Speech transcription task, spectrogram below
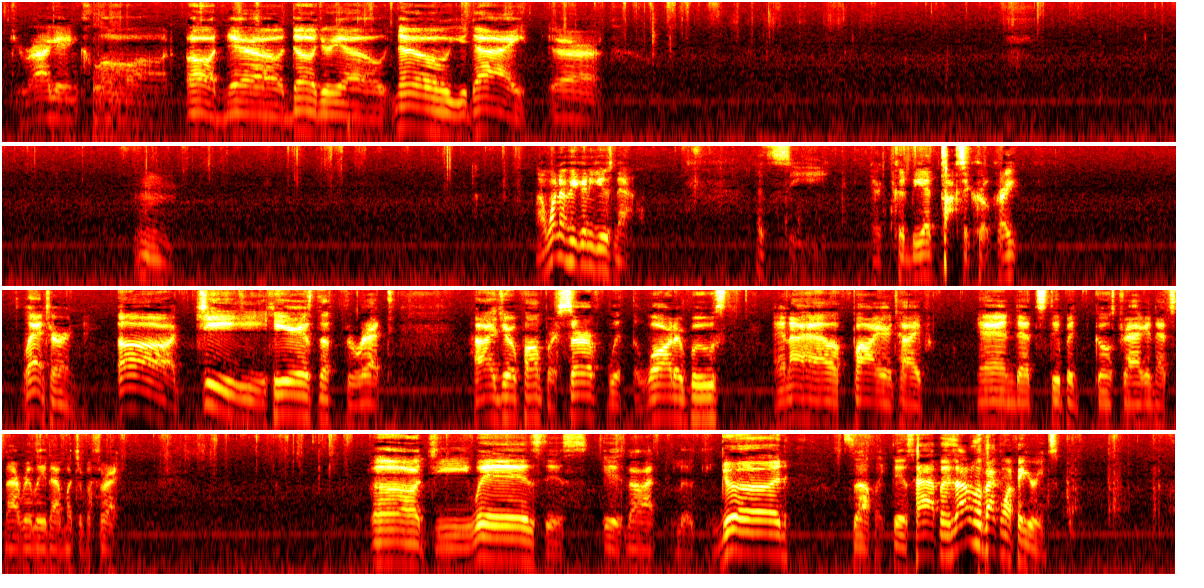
Dragon Claw. Oh no, Dodrio. No, you died. Uh. Hmm. I wonder who you're going to use now. Let's see. There could be a Toxicroak, right? Lanturn. Ah, oh, gee, here's the threat. Hydro pump or surf with the water boost, and I have a fire type. And that stupid ghost dragon that's not really that much of a threat. Oh, gee whiz, this is not looking good. Stuff like this happens. I don't go back to my figurines.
